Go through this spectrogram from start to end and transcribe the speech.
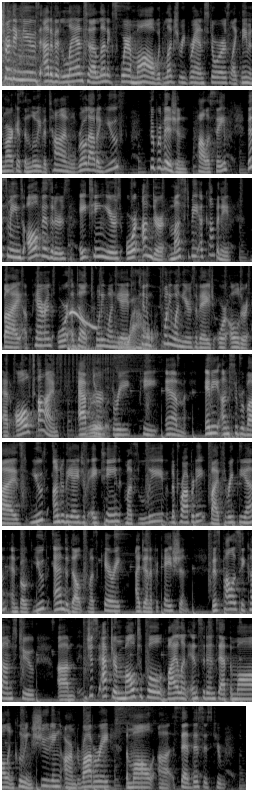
Trending news out of Atlanta, Lenox Square Mall with luxury brand stores like Neiman Marcus and Louis Vuitton will roll out a youth supervision policy. This means all visitors 18 years or under must be accompanied by a parent or adult 21, year, Wow. 10 21 years of age or older at all times after Really? 3 p.m. Any unsupervised youth under the age of 18 must leave the property by 3 p.m., and both youth and adults must carry identification. This policy comes to um, just after multiple violent incidents at the mall, including shooting, armed robbery. The mall uh, said this is to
